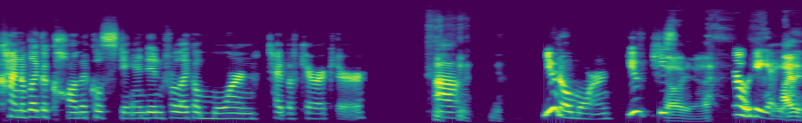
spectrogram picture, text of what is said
kind of like a comical stand-in for like a Morn type of character. Um, you know Morn. You he's oh yeah. oh okay yeah yeah. I,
